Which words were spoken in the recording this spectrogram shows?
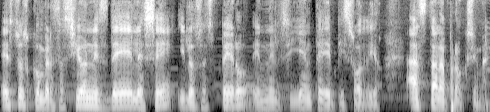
esto es Conversaciones DLC y los espero en el siguiente episodio. Hasta la próxima.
